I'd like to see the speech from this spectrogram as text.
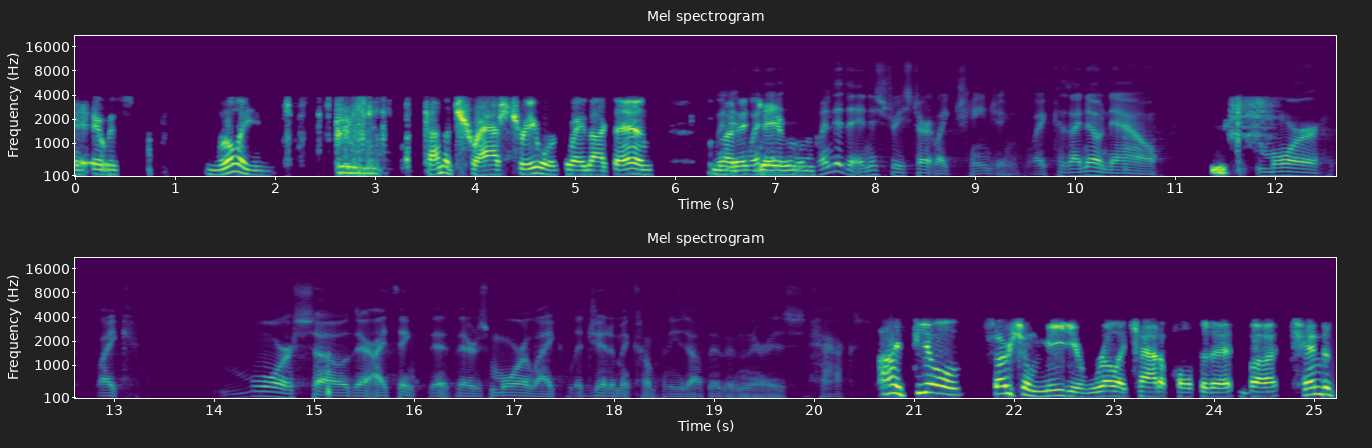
it, it was really kind of trash tree work way back then. When but did, it when, gave did, when did the industry start like changing? Like, because I know now more like more so there. I think that there's more like legitimate companies out there than there is hacks. I feel social media really catapulted it, but 10 to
